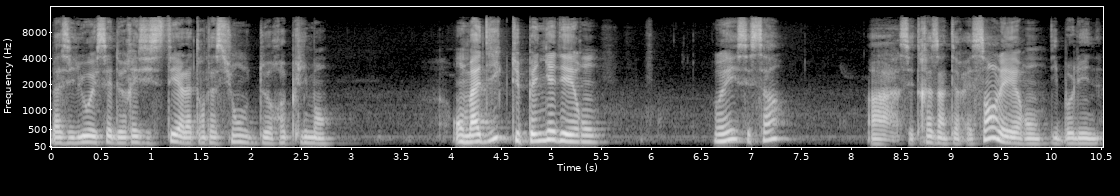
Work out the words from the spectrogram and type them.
Basilio essaie de résister à la tentation de repliement. On m'a dit que tu peignais des hérons. Oui, c'est ça. Ah, c'est très intéressant, les hérons, dit Boline.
